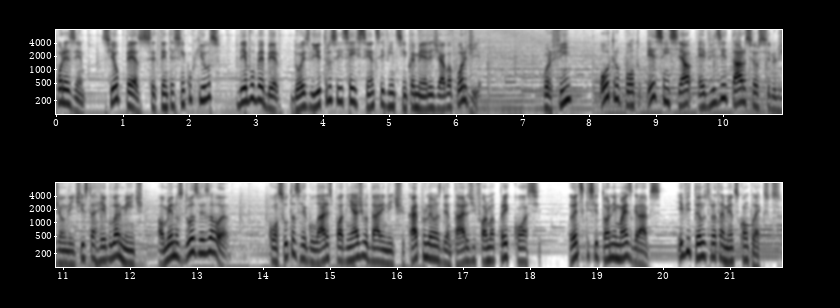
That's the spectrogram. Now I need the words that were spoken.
Por exemplo, se eu peso 75 kg, devo beber 2 litros e 625 ml de água por dia. Por fim, outro ponto essencial é visitar o seu cirurgião dentista regularmente, ao menos duas vezes ao ano. Consultas regulares podem ajudar a identificar problemas dentários de forma precoce, antes que se tornem mais graves, evitando tratamentos complexos.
